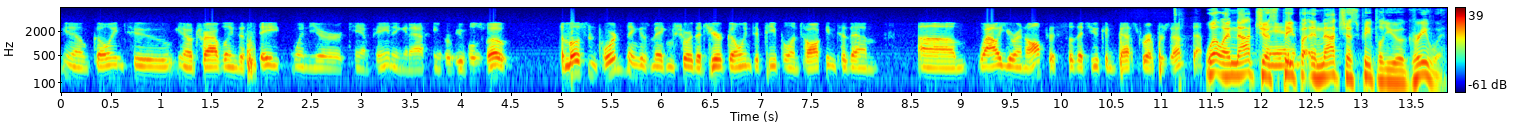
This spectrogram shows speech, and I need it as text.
you know going to you know traveling the state when you're campaigning and asking for people's vote. The most important thing is making sure that you're going to people and talking to them um, while you're in office, so that you can best represent them. Well, and not just and, people, and not just people you agree with.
